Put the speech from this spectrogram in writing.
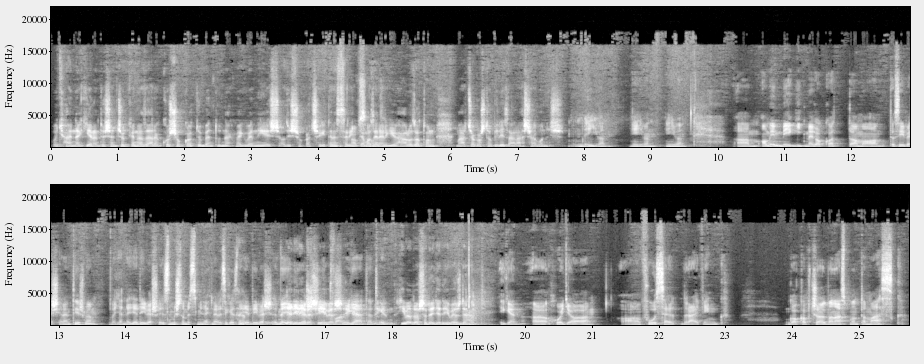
hogyha ennek jelentősen csökken az ára, akkor sokkal többen tudnák megvenni, és az is sokat segítene szerintem Abszolút. az energiahálózaton, már csak a stabilizálásában is. Így van, így van, így van. Um, amin még így megakadtam a, az éves jelentésben, vagy a negyedéves, vagy ezt nem is tudom, ezt mindenki nevezik, ez negyedéves, ez negyedéves éves, van, igen? Tehát, igen. Hogy, hivatalosan negyedéves, de hát... Igen, uh, hogy a, a full self-driving kapcsolatban azt mondta Musk,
